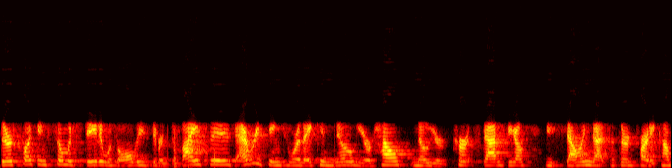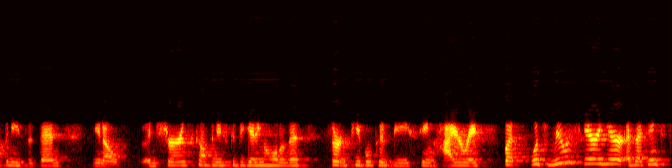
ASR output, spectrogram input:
They're collecting so much data with all these different devices, everything to where they can know your health, know your current status your health, be selling that to third party companies that then, you know, insurance companies could be getting a hold of this, certain people could be seeing higher rates. But what's really scary here is I think,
